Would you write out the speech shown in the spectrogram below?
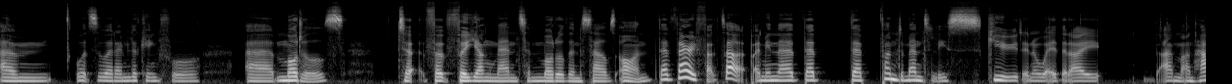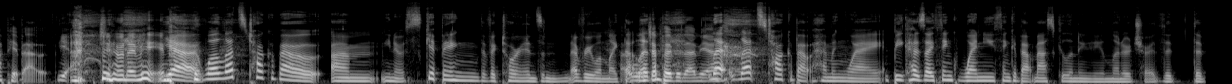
um, what's the word I'm looking for, uh, models to for, for young men to model themselves on, they're very fucked up. I mean, they're they're they're fundamentally skewed in a way that I am unhappy about. yeah Do you know what I mean? yeah well let's talk about um you know skipping the victorians and everyone like that we'll Let- jump over them. Yeah. Let, let's talk about Hemingway because I think when you think about masculinity in literature, the the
